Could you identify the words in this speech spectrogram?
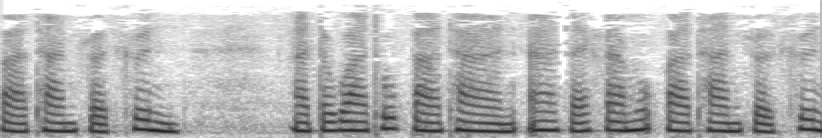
ปาทานเกิดขึ้น อัตวาทุปาทาน อาศัยกามุปาทานเกิดขึ้น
